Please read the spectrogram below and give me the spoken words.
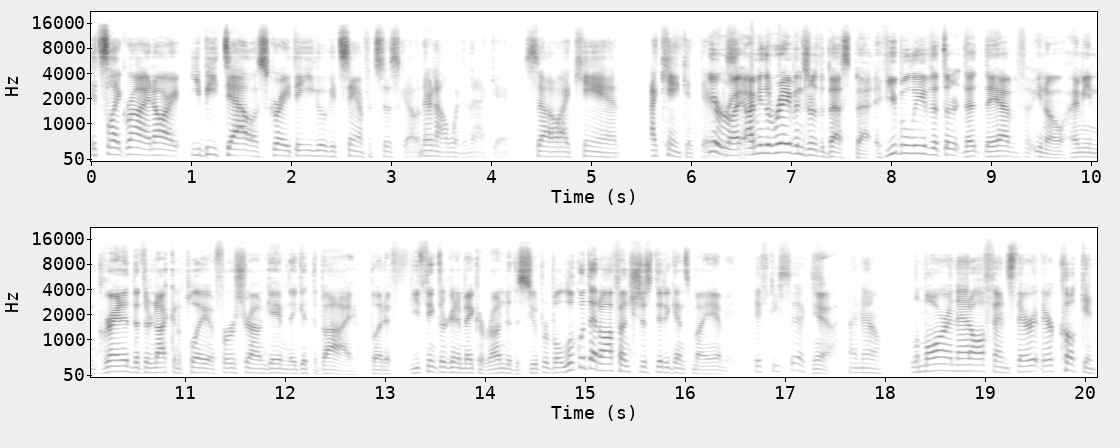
it's like Ryan. All right, you beat Dallas, great. Then you go get San Francisco, and they're not winning that game. So I can't. I can't get there. You're right. I mean, the Ravens are the best bet. If you believe that they're that they have, you know, I mean, granted that they're not going to play a first round game, they get the bye. But if you think they're going to make a run to the Super Bowl, look what that offense just did against Miami. 56. Yeah. I know. Lamar and that offense, they're they're cooking.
